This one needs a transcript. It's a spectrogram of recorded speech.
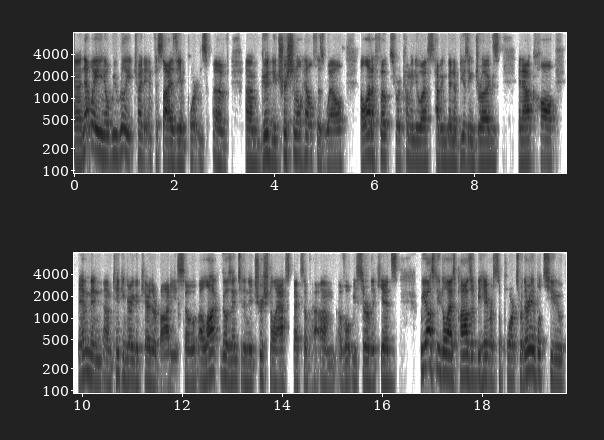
And that way, you know, we really try to emphasize the importance of um, good nutritional health as well. A lot of folks who are coming to us having been abusing drugs and alcohol, they haven't been um, taking very good care of their bodies. So a lot goes into the nutritional aspects of, um, of what we serve the kids. We also utilize positive behavioral supports where they're able to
